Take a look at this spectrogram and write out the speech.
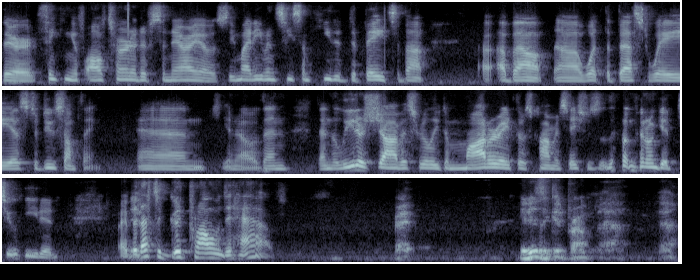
they're thinking of alternative scenarios. You might even see some heated debates about uh, about uh, what the best way is to do something. And you know, then then the leader's job is really to moderate those conversations so that they don't get too heated, right? Yeah. But that's a good problem to have. Right. It is a good problem to have. Yeah.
